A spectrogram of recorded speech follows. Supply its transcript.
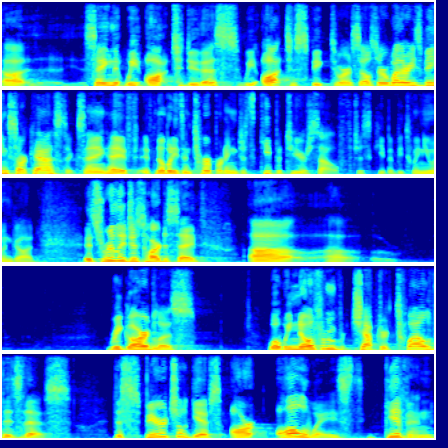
uh, saying that we ought to do this, we ought to speak to ourselves, or whether he's being sarcastic, saying, hey, if, if nobody's interpreting, just keep it to yourself. Just keep it between you and God. It's really just hard to say. Uh, uh, regardless, what we know from chapter 12 is this the spiritual gifts are always given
